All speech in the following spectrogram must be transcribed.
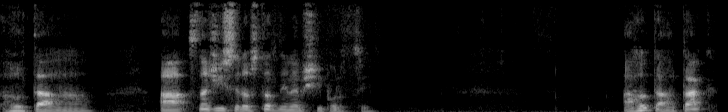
hltá a snaží se dostat nejlepší porci. A hltá tak,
